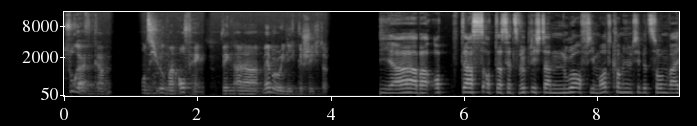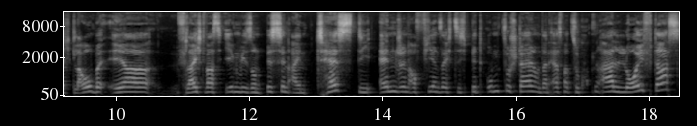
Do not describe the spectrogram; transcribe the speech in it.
zugreifen kann und sich irgendwann aufhängt, wegen einer Memory Leak-Geschichte. Ja, aber ob das, ob das jetzt wirklich dann nur auf die Mod-Community bezogen war, ich glaube eher, vielleicht war es irgendwie so ein bisschen ein Test, die Engine auf 64-Bit umzustellen und dann erstmal zu gucken, ah, läuft das?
